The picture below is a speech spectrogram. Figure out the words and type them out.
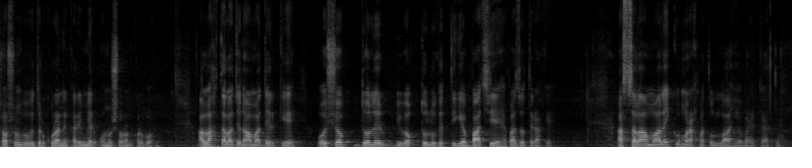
সবসময় পবিত্র কোরআনে কারিমের অনুসরণ করব। আল্লাহ তালা যেন আমাদেরকে ওইসব দলের বিভক্ত লোকের থেকে বাঁচিয়ে হেফাজতে রাখে আসসালামু আলাইকুম রহমতুল্লাহ বারকাতু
